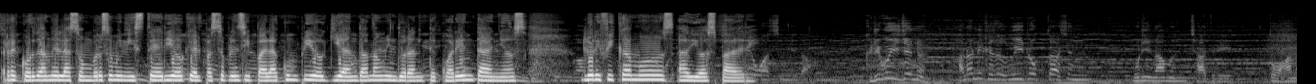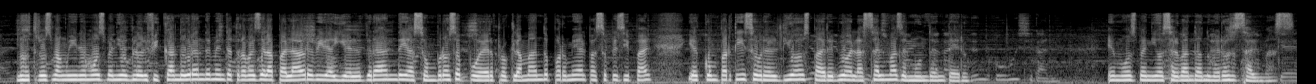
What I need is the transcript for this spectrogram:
Recordando el asombroso ministerio que el pastor principal ha cumplido guiando a Manmin durante 40 años, glorificamos a Dios Padre. Nosotros, Mangmin, hemos venido glorificando grandemente a través de la palabra vida y el grande y asombroso poder, proclamando por medio del paso principal y al compartir sobre el Dios Padre vivo a las almas del mundo entero. Hemos venido salvando a numerosas almas.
